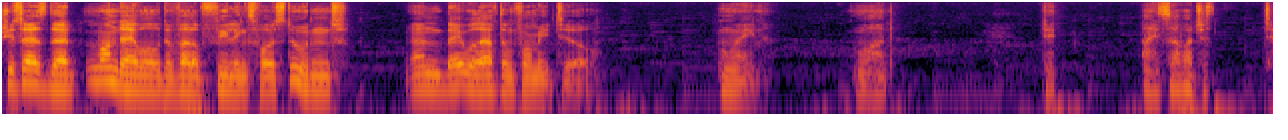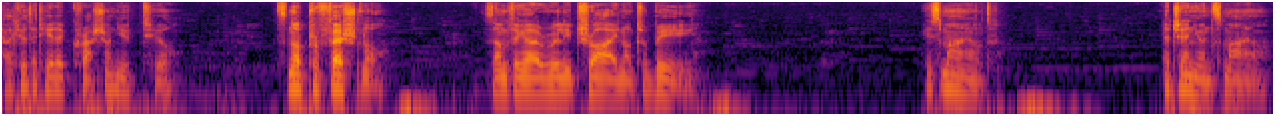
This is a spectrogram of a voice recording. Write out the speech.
She says that one day I will develop feelings for a student, and they will have them for me too. Wait, what? Did Aizawa just tell you that he had a crush on you too? It's not professional. Something I really try not to be. He smiled. A genuine smile,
